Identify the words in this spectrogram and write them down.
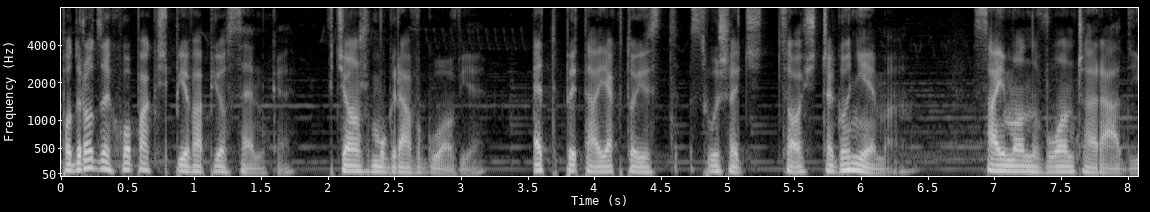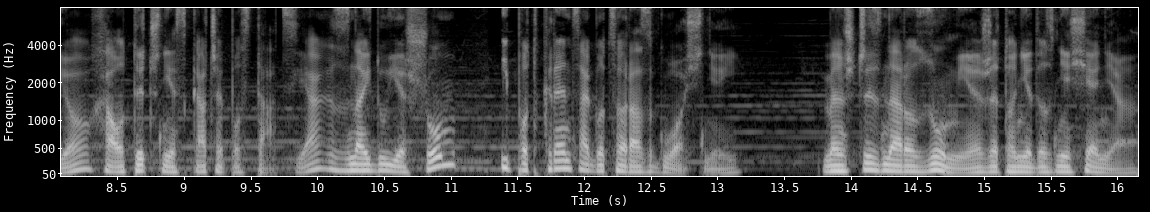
Po drodze chłopak śpiewa piosenkę, wciąż mu gra w głowie. Ed pyta, jak to jest słyszeć coś, czego nie ma. Simon włącza radio, chaotycznie skacze po stacjach, znajduje szum i podkręca go coraz głośniej. Mężczyzna rozumie, że to nie do zniesienia.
